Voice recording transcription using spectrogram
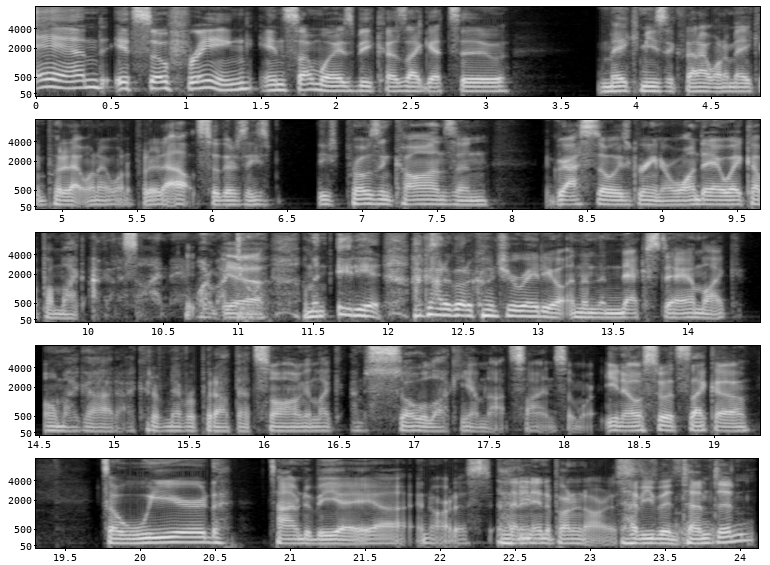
And it's so freeing in some ways because I get to make music that I want to make and put it out when I want to put it out. So there's these these pros and cons and the grass is always greener. One day I wake up, I'm like, I gotta sign, man. What am I Yeah. doing? I'm an idiot. I gotta go to country radio. And then the next day I'm like, oh my God, I could have never put out that song. And like I'm so lucky I'm not signed somewhere. You know, so it's like a it's a weird time to be a uh, an artist and Have then an independent artist. Have you been tempted?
